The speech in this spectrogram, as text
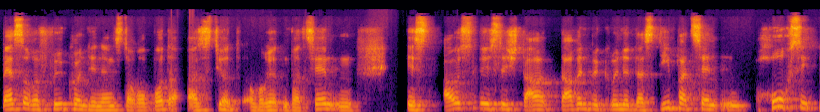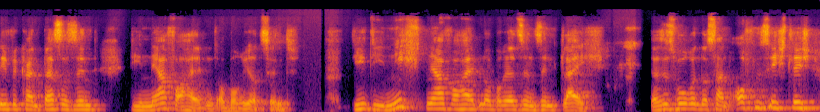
bessere Frühkontinenz der roboterassistiert operierten Patienten, ist ausschließlich da, darin begründet, dass die Patienten hochsignifikant besser sind, die nährverhaltend operiert sind. Die, die nicht nährverhalten operiert sind, sind gleich. Das ist hochinteressant. Offensichtlich,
